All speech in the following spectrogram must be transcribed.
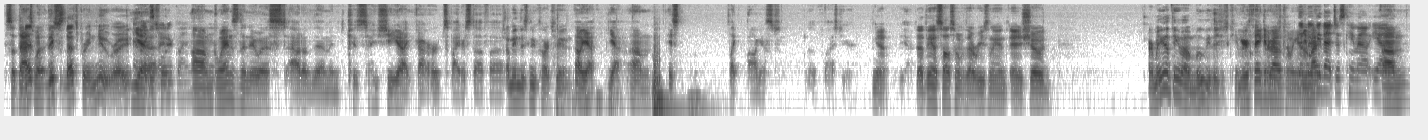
So that's That- what this that's pretty new, right? I like yeah. Spider-Gwen. um, yeah. Gwen's the newest out of them, and because she got, got her spider stuff. Uh, I mean, this new cartoon. oh yeah, yeah. Um, it's like August of last year. Yeah. Yeah. I think I saw something of that recently, and, and it showed. Or maybe I'm thinking about a movie that just came out. You're out. thinking or is about- coming the out, you movie might- that just came out. Yeah. Um,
